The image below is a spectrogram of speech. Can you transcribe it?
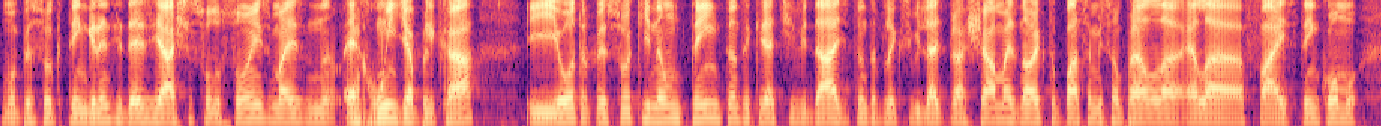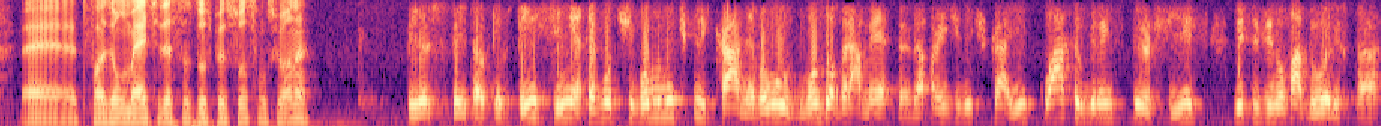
uma pessoa que tem grandes ideias e acha soluções, mas é ruim de aplicar, e outra pessoa que não tem tanta criatividade, tanta flexibilidade para achar, mas na hora que tu passa a missão para ela, ela faz. Tem como é, fazer um match dessas duas pessoas? Funciona? Perfeito, Arthur. Tem sim, até vou te, vamos multiplicar, né? Vamos, vamos dobrar a meta. Dá para a gente identificar aí quatro grandes perfis desses inovadores, tá?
